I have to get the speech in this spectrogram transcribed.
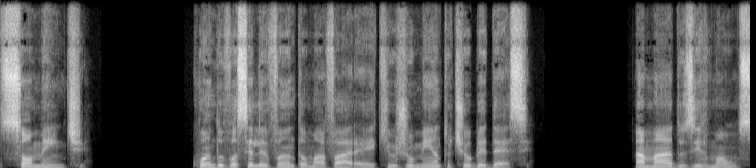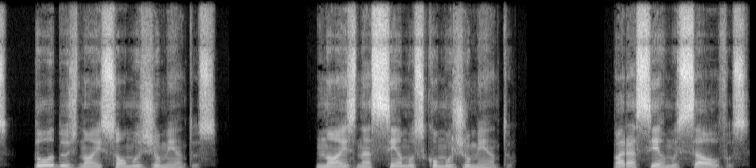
Somente. Quando você levanta uma vara é que o jumento te obedece. Amados irmãos, todos nós somos jumentos. Nós nascemos como jumento. Para sermos salvos,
